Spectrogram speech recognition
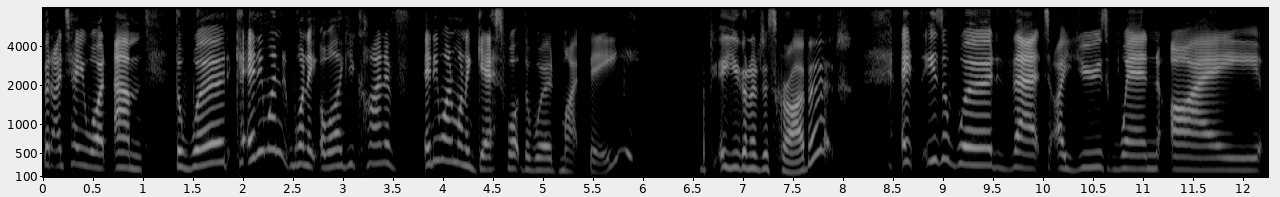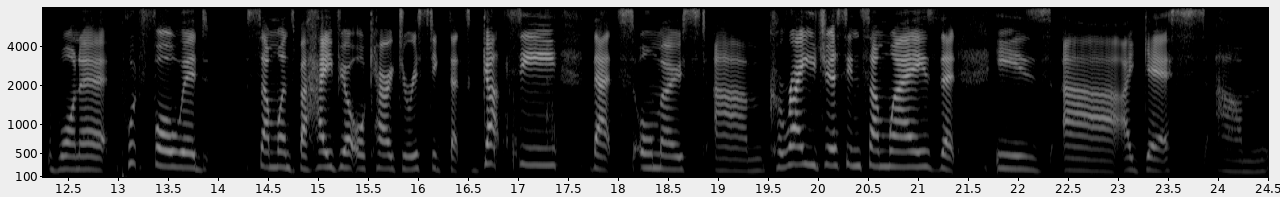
But I tell you what, um, the word. Can anyone want to? Well, like you kind of anyone want to guess what the word might be? Are you going to describe it? It is a word that I use when I want to put forward someone's behavior or characteristic that's gutsy, that's almost um, courageous in some ways, that is, uh, I guess, um,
